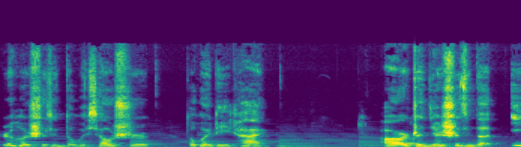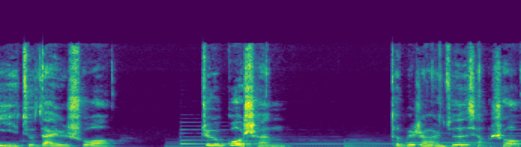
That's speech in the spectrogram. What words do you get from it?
任何事情都会消失，都会离开，而整件事情的意义就在于说，这个过程特别让人觉得享受，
